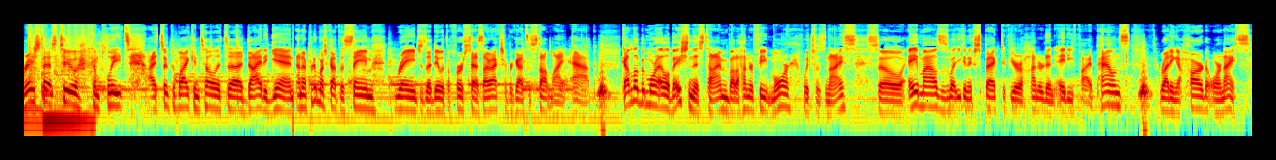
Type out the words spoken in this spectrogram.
Range test two complete. I took the bike until it uh, died again, and I pretty much got the same range as I did with the first test. I actually forgot to stop my app. Got a little bit more elevation this time, about 100 feet more, which was nice. So eight miles is what you can expect if you're 185 pounds, riding it hard or nice.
